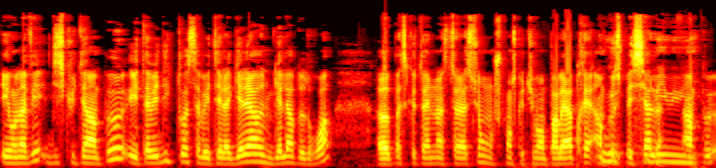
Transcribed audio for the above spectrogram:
Et on avait discuté un peu, et t'avais dit que toi, ça avait été la galère, une galère de droit. Euh, parce que tu as une installation, je pense que tu vas en parler après, un peu spéciale, oui, oui, oui. un peu.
